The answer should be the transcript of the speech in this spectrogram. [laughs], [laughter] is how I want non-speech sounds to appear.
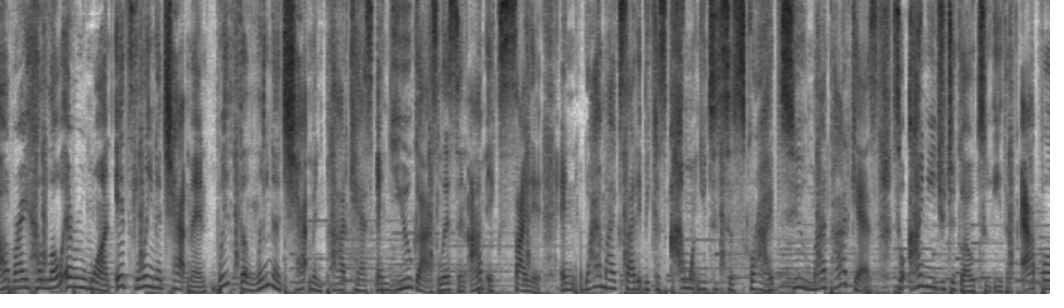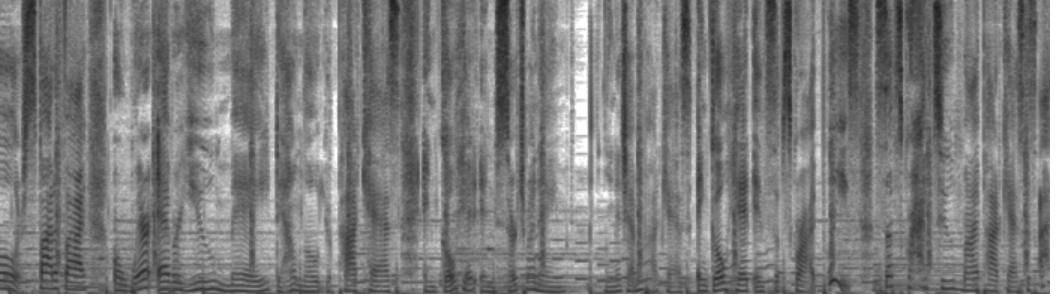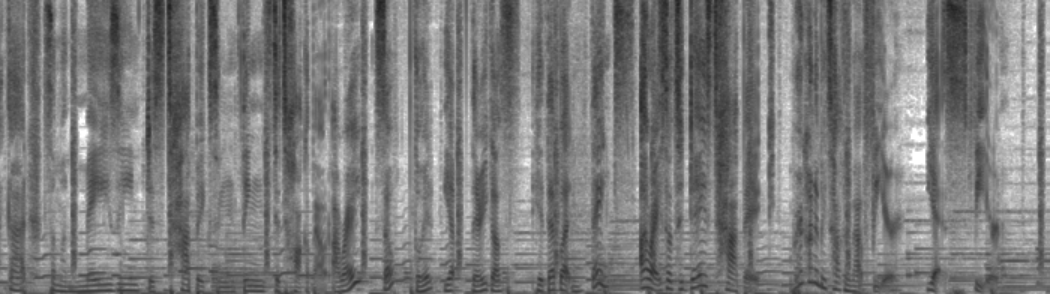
All right, hello everyone. It's Lena Chapman with the Lena Chapman podcast. And you guys, listen, I'm excited. And why am I excited? Because I want you to subscribe to my podcast. So I need you to go to either Apple or Spotify or wherever you may download your podcast and go ahead and search my name Lena Chapman Podcast and go ahead and subscribe. Please subscribe to my podcast because I got some amazing just topics and things to talk about. All right. So go ahead. Yep. There you go. Hit that button. Thanks. All right. So today's topic, we're going to be talking about fear. Yes, fear.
